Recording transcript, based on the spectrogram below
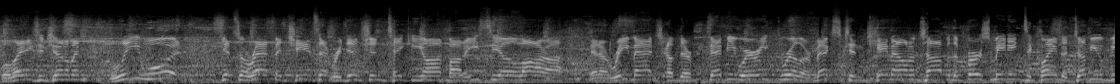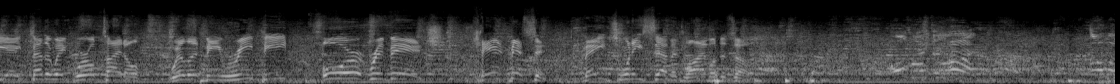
Well, ladies and gentlemen, Leigh Wood gets a rapid chance at redemption, taking on Mauricio Lara in a rematch of their February thriller. Mexican came out on top of the first meeting to claim the WBA featherweight world title. Will it be repeat or revenge? Can't miss it. May 27th, live on DAZN. Oh my God! Oh my,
